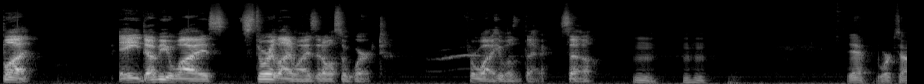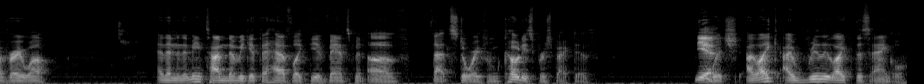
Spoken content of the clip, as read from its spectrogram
But AEW wise storyline wise it also worked for why he wasn't there so. Yeah, works out very well. And then in the meantime, then we get to have like the advancement of that story from Cody's perspective, yeah which I like. I really liked this angle,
